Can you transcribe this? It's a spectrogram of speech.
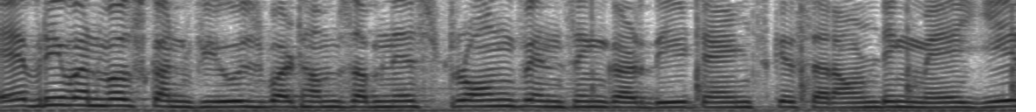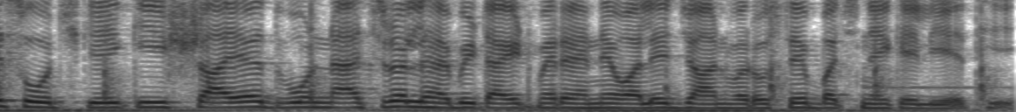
एवरी वन वॉज़ कन्फ्यूज़ बट हम सबने स्ट्रॉन्ग फेंसिंग कर दी टेंट्स के सराउंडिंग में ये सोच के कि शायद वो नेचुरल हैबिटाइट में रहने वाले जानवरों से बचने के लिए थी।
